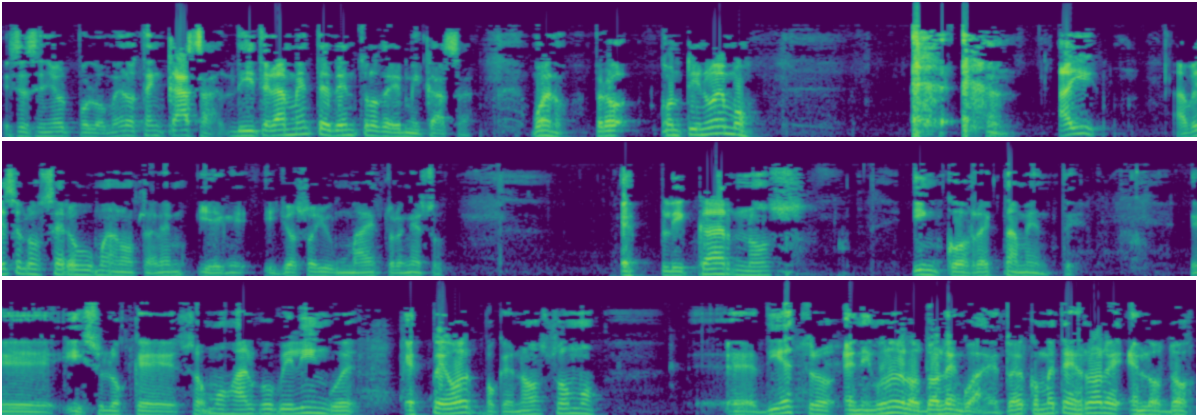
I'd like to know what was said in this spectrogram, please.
ese señor por lo menos está en casa, literalmente dentro de mi casa. Bueno, pero continuemos. Hay a veces los seres humanos tenemos y, yo soy un maestro en eso. Explicarnos incorrectamente. Eh, y los que somos algo bilingües es peor porque no somos eh, diestros en ninguno de los dos lenguajes. Entonces comete errores en los dos.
